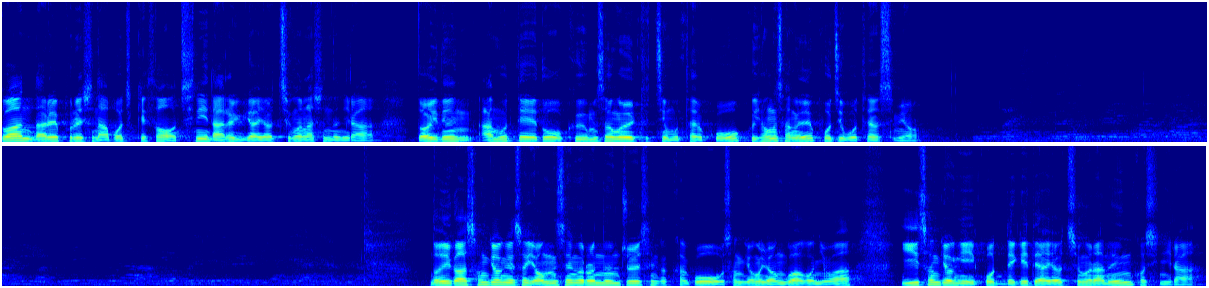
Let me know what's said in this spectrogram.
또한 나를 부르신 아버지께서 친히 나를 위하여 증언하셨느니라. 너희는 아무 때에도 그 음성을 듣지 못하였고 그 형상을 보지 못하였으며. 너희가 성경에서 영생을 얻는 줄 생각하고 성경을 연구하거니와 이 성경이 곧 내게 대하여 증언하는 것이니라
